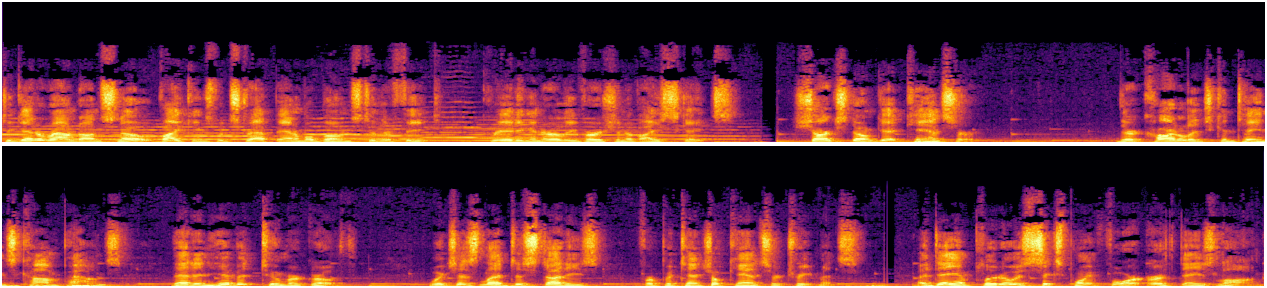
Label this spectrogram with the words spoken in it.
To get around on snow, Vikings would strap animal bones to their feet, creating an early version of ice skates. Sharks don't get cancer. Their cartilage contains compounds that inhibit tumor growth, which has led to studies for potential cancer treatments. A day in Pluto is 6.4 Earth days long.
